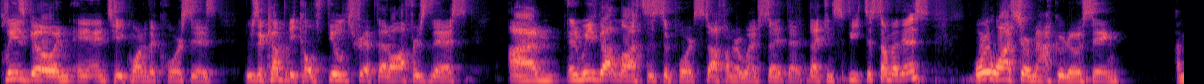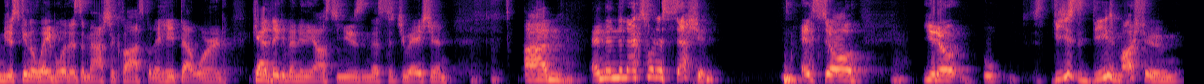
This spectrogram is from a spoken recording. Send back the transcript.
please go and, and take one of the courses. There's a company called Field Trip that offers this. Um, and we've got lots of support stuff on our website that, that can speak to some of this or watch our macro dosing. I'm just going to label it as a masterclass, but I hate that word. Can't think of anything else to use in this situation. Um, and then the next one is session. And so, you know, these these mushroom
